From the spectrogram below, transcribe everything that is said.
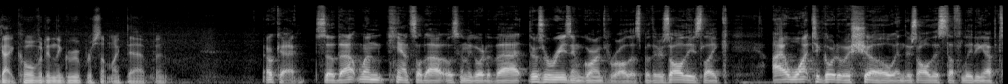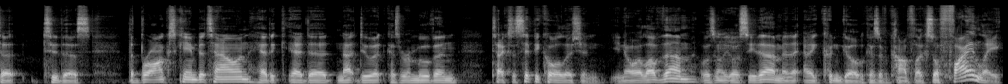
got COVID in the group or something like that. But Okay, so that one canceled out. I was going to go to that. There's a reason I'm going through all this, but there's all these like I want to go to a show, and there's all this stuff leading up to to this. The Bronx came to town, had to, had to not do it because we're moving. Texas Hippie Coalition, you know, I love them. I was going to go see them, and I couldn't go because of conflict. So finally,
